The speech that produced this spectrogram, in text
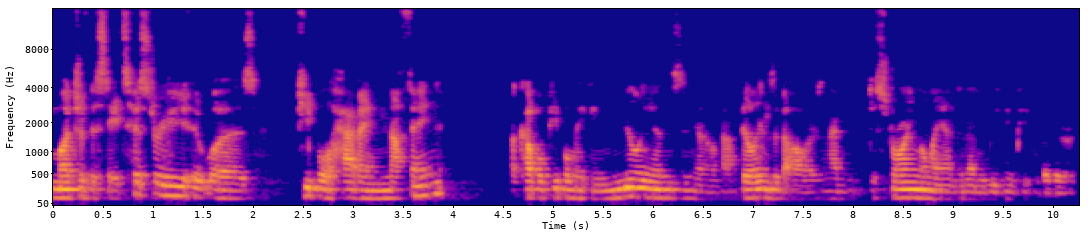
Much of the state's history, it was people having nothing, a couple people making millions, you know, not billions of dollars, and then destroying the land and then leaving people to their,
